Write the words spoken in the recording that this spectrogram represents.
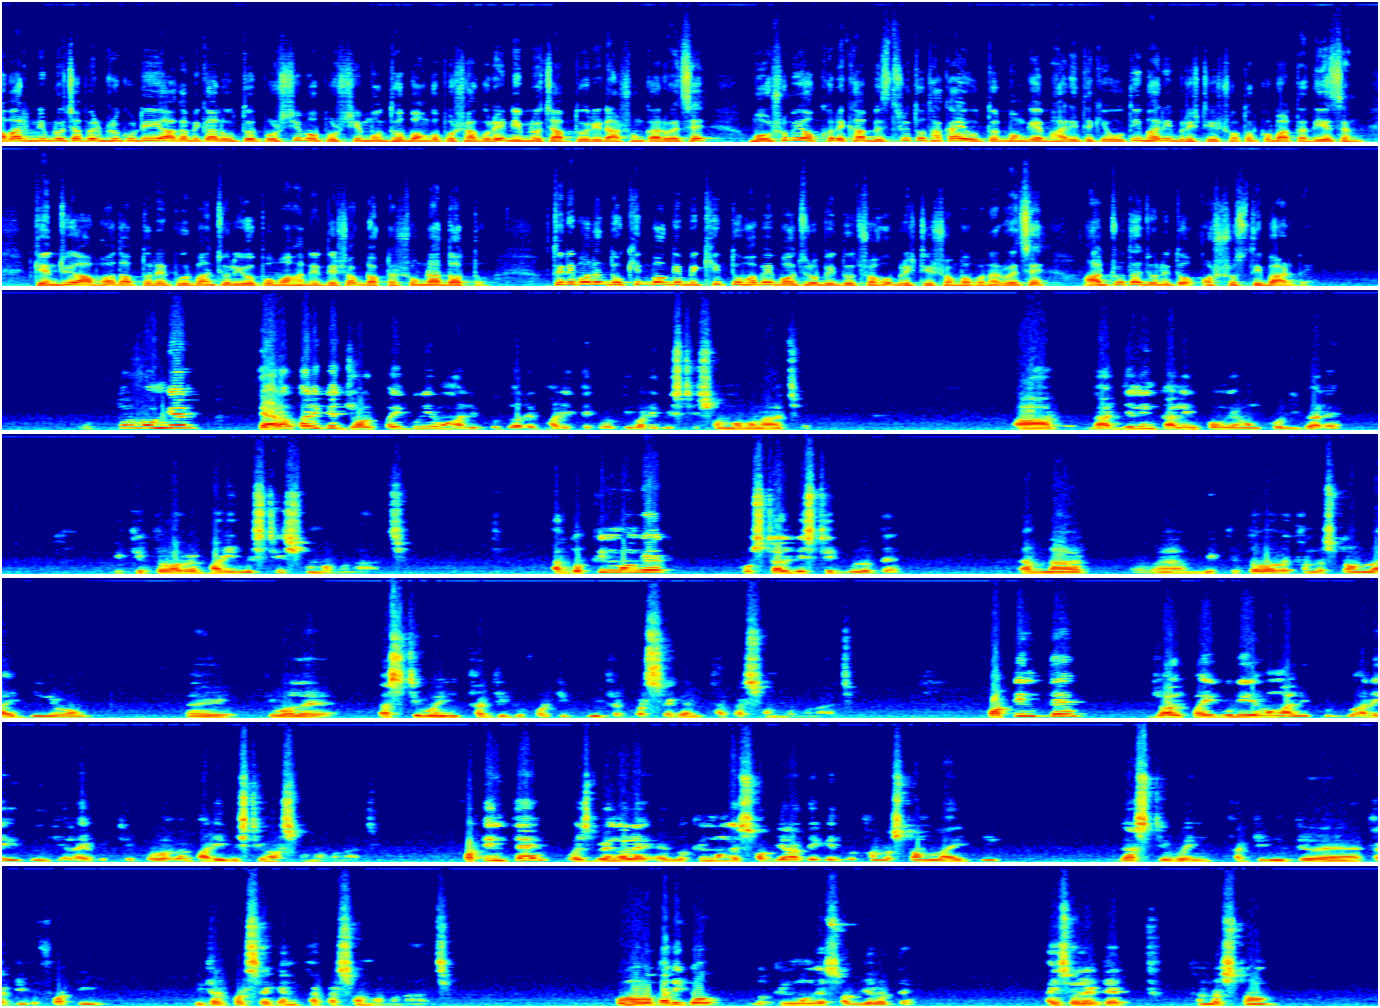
আবার নিম্নচাপের ভ্রুকুটি আগামীকাল উত্তর পশ্চিম ও পশ্চিম মধ্য বঙ্গোপসাগরে নিম্নচাপ তৈরির আশঙ্কা রয়েছে। মৌসুমী অক্ষরেখা বিস্তৃত থাকায় উত্তরবঙ্গে ভারী থেকে অতি ভারী বৃষ্টির সতর্কবার্তা দিয়েছেন কেন্দ্রীয় আবহাওয়া দপ্তরের পূর্বাঞ্চলীয় উপমহানির্দেশক ডক্টর সোমনাথ দত্ত। তিনি বলেন, দক্ষিণবঙ্গে বিক্ষিপ্তভাবে বজ্র বিদ্যুৎ সহ বৃষ্টির সম্ভাবনা রয়েছে। আর্দ্রতাজনিত অস্বস্তি বাড়বে। উত্তরবঙ্গের তেরো তারিখে জলপাইগুড়ি এবং আলিপুরদুয়ারে ভারী থেকে অতি ভারী বৃষ্টির সম্ভাবনা আছে। আর দার্জিলিং, কালিম্পং এবং কোচবিহারে বিক্ষিপ্তভাবে ভারী বৃষ্টির সম্ভাবনা আছে। আর দক্ষিণবঙ্গের কোস্টাল ডিস্ট্রিক্টগুলোতে আপনার বিক্ষিপ্তভাবে থান্ডারস্টর্ম, লাইটনিং এবং কি বলে dusty wind thirty two forty meter per second থাকার সম্ভাবনা আছে। ফর্টিনতে জলপাইগুড়ি এবং আলিপুরদুয়ার এই দুই জেলায় বিক্ষিপ্তভাবে ভারী বৃষ্টি হওয়ার সম্ভাবনা ফর্টিনতে ওয়েস্ট বেঙ্গলে দক্ষিণবঙ্গের সব জেলাতেই কিন্তু thunderstorm lightning gusty wind thirty thirty to forty metre per second থাকার সম্ভাবনা আছে। পনেরো তারিখেও দক্ষিণবঙ্গের সব জেলাতে আইসোলেটেড থান্ডারস্টর্ম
